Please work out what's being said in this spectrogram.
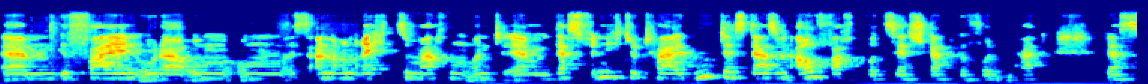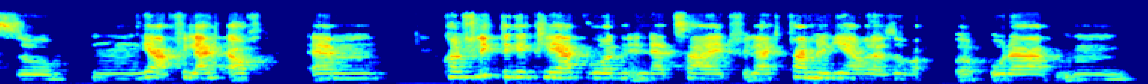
ähm, gefallen oder um, um es anderen recht zu machen. Und ähm, das finde ich total gut, dass da so ein Aufwachprozess stattgefunden hat, dass so, mh, hm, ja, vielleicht auch ähm, Konflikte geklärt wurden in der Zeit, vielleicht familiär oder so, oder mm,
